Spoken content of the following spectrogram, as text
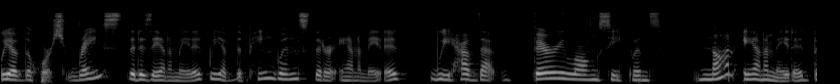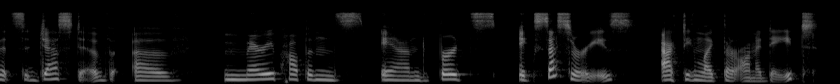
We have the horse race that is animated. We have the penguins that are animated. We have that very long sequence, not animated, but suggestive of Mary Poppins and Bert's accessories acting like they're on a date.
